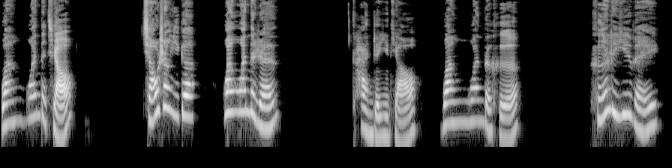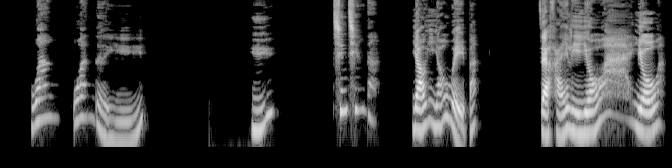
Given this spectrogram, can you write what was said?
弯弯的桥，桥上一个弯弯的人，看着一条弯弯的河，河里一尾弯弯的鱼。鱼轻轻地摇一摇尾巴，在海里游啊游啊，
